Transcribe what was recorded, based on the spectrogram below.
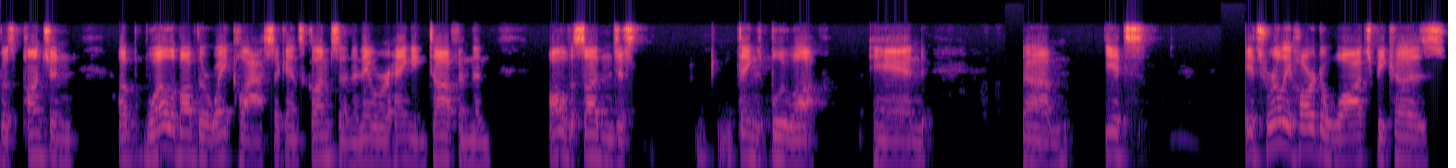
was punching uh, well above their weight class against Clemson, and they were hanging tough. And then all of a sudden, just things blew up, and um, it's it's really hard to watch because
